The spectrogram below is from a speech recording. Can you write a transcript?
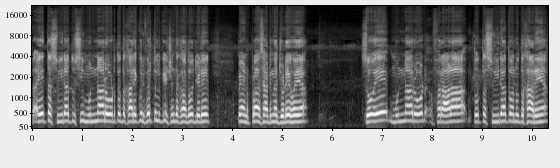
ਤਾਂ ਇਹ ਤਸਵੀਰਾਂ ਤੁਸੀਂ ਮੁੰਨਾ ਰੋਡ ਤੋਂ ਦਿਖਾ ਰਹੇ ਕੋਈ ਫਿਰ ਤੋਂ ਲੋਕੇਸ਼ਨ ਦਿਖਾ ਦਿਓ, ਜਿਹੜੇ ਭੈਣ ਭਰਾ ਸਾਡੇ ਨਾਲ ਜੁੜੇ ਹੋਏ ਆ। ਸੋ ਇਹ ਮੁੰਨਾ ਰੋਡ ਫਰਾਲਾ ਤੋਂ ਤਸਵੀਰਾਂ ਤੁਹਾਨੂੰ ਦਿਖਾ ਰਹੇ ਆ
